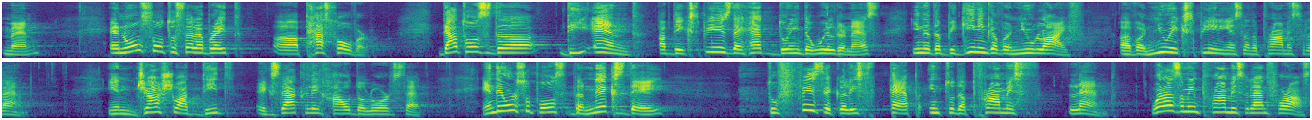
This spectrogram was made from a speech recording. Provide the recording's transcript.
men, and also to celebrate uh, Passover. That was the, the end of the experience they had during the wilderness, in the beginning of a new life, of a new experience on the promised land. And Joshua did exactly how the Lord said. And they were supposed the next day to physically step into the promised land. What does it mean, promised land for us?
